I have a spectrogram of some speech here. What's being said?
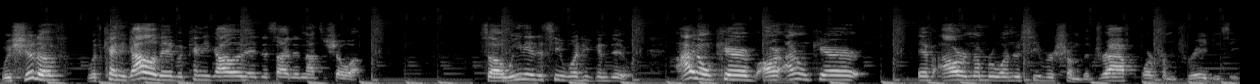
We should have with Kenny Golladay, but Kenny Golladay decided not to show up. So we need to see what he can do. I don't care if our I don't care if our number one receivers from the draft or from free agency.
